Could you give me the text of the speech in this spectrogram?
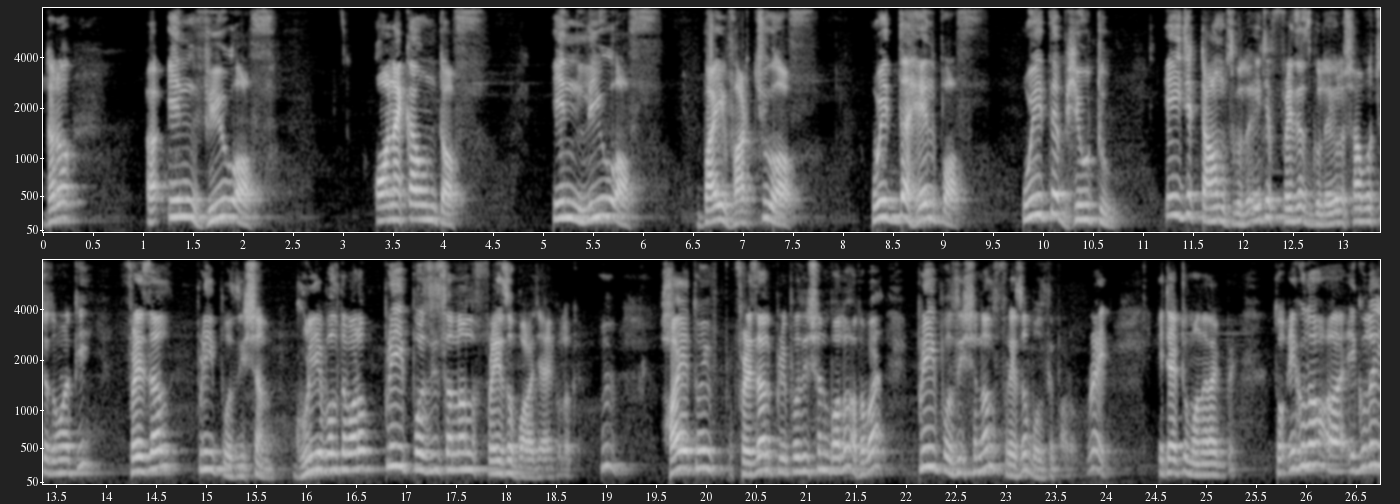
ধরো in view of on account of in lieu of by virtue of with the help of with a view to এই যে টার্মসগুলো এই যে ফ্রেজেসগুলো এগুলো সব হচ্ছে তোমার কি? ফ্রেজাল প্রিপোজিশন ঘুরিয়ে বলতে পারো প্রিপোজিশনাল ফ্রেজও বলা যায় এগুলোকে। হুম? হয় তুমি ফ্রেজাল প্রিপোজিশন বলো অথবা প্রিপোজিশনাল ফ্রেজও বলতে পারো রাইট এটা একটু মনে রাখবে। তো এগুলো এগুলোই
